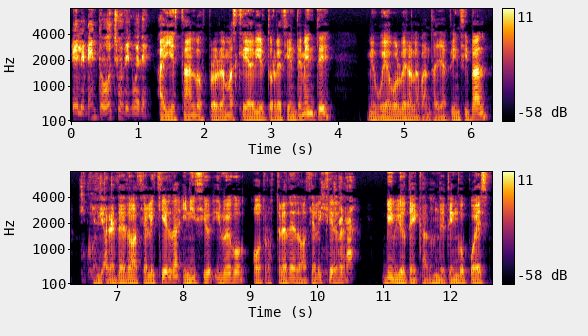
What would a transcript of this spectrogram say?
elemento 8 de 9. Ahí están los programas que he abierto recientemente. Me voy a volver a la pantalla principal con tres dedos hacia la izquierda, inicio y luego otros tres dedos hacia la izquierda, biblioteca donde tengo pues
